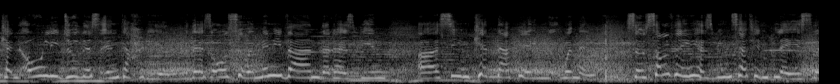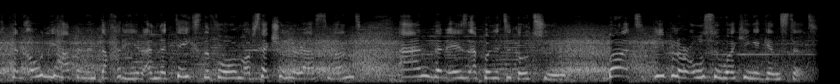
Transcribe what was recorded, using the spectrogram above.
can only do this in Tahrir. There's also a minivan that has been uh, seen kidnapping women. So something has been set in place that can only happen in Tahrir and that takes the form of sexual harassment and that is a political tool. But people are also working against it.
